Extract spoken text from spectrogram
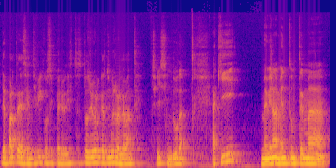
de parte de científicos y periodistas. Entonces yo creo que es muy relevante. Sí, sin duda. Aquí me viene a la mente un tema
